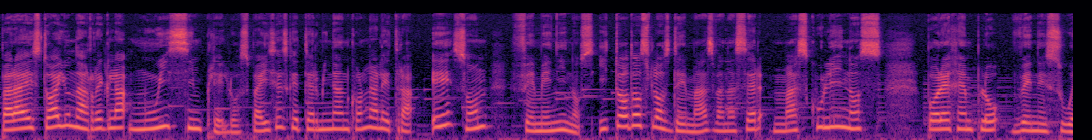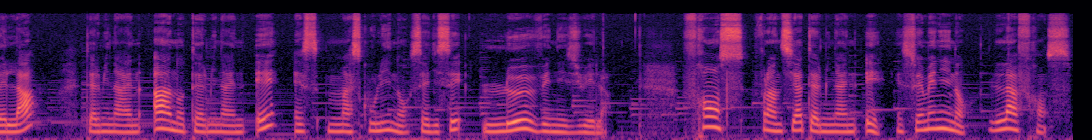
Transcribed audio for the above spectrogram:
Para esto hay una regla muy simple. Los países que terminan con la letra E son femeninos y todos los demás van a ser masculinos. Por ejemplo, Venezuela termina en A, no termina en E, es masculino. Se dice le Venezuela. France, Francia termina en E, es femenino, la France.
